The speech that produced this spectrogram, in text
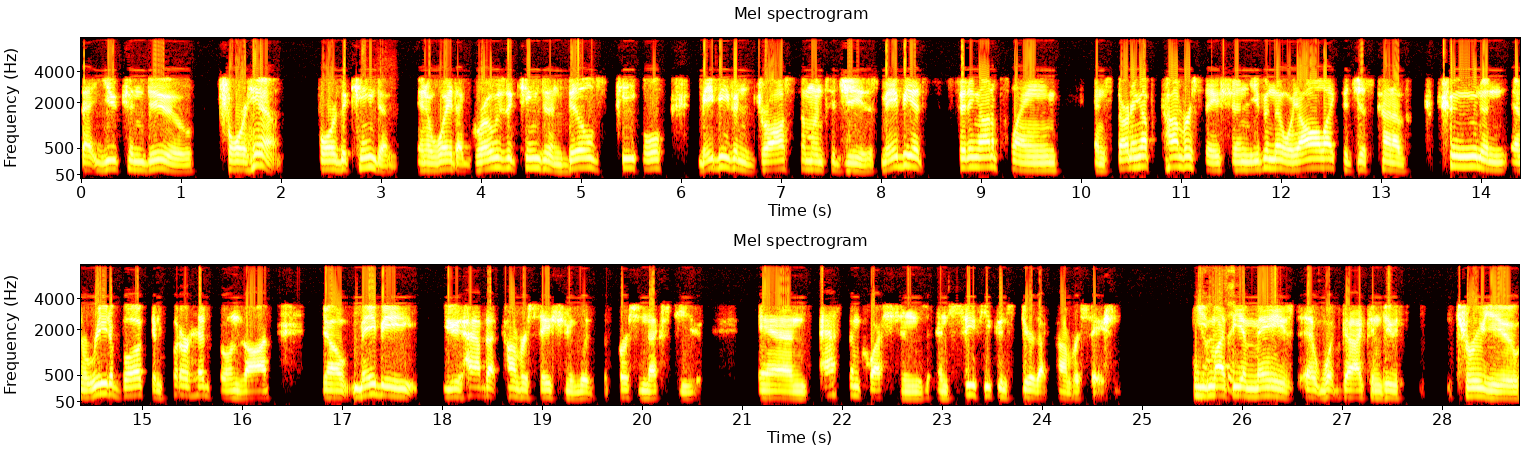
that you can do for Him, for the kingdom, in a way that grows the kingdom and builds people, maybe even draws someone to Jesus. Maybe it's sitting on a plane and starting up a conversation, even though we all like to just kind of cocoon and, and read a book and put our headphones on. You know, maybe you have that conversation with the person next to you and ask them questions and see if you can steer that conversation. You might be amazed at what God can do through you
